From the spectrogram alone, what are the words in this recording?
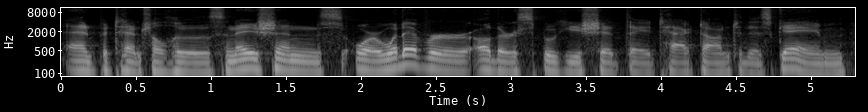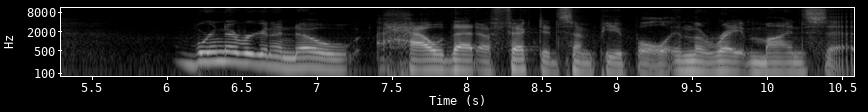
and potential hallucinations or whatever other spooky shit they tacked onto this game, we're never going to know how that affected some people in the right mindset.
